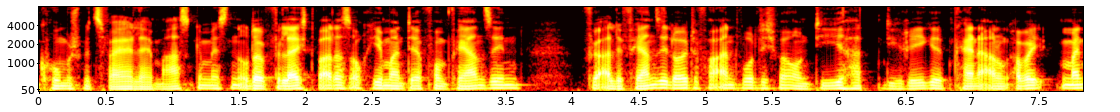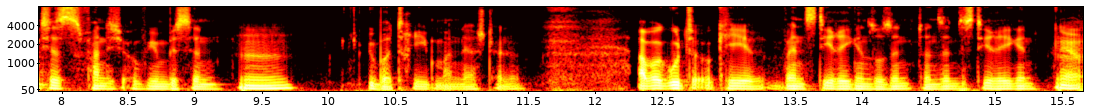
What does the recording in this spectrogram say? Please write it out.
komisch mit zweierlei Maß gemessen. Oder vielleicht war das auch jemand, der vom Fernsehen für alle Fernsehleute verantwortlich war und die hatten die Regel, keine Ahnung. Aber manches fand ich irgendwie ein bisschen Mhm. übertrieben an der Stelle. Aber gut, okay, wenn es die Regeln so sind, dann sind es die Regeln Ja.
